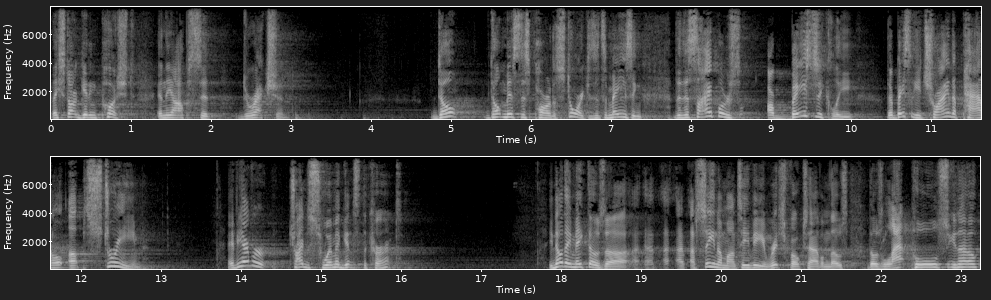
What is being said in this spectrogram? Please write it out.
they start getting pushed in the opposite direction. Don't, don't miss this part of the story because it's amazing. The disciples are basically, they're basically trying to paddle upstream. Have you ever tried to swim against the current? You know, they make those, uh, I, have seen them on TV. Rich folks have them, those, those lap pools, you know,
